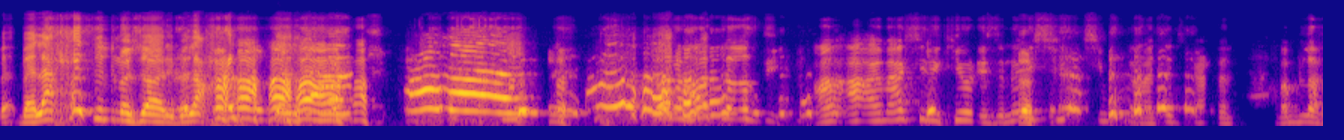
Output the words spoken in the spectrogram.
ب- بلحس المجاري بلحسهم أنا هذا قصدي I'm actually curious. إنه إيش في شيء ممكن عن جد فعلا مبلغ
